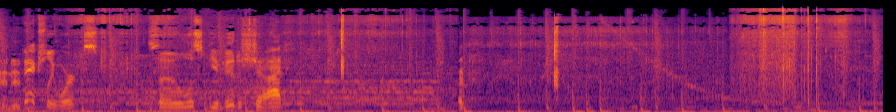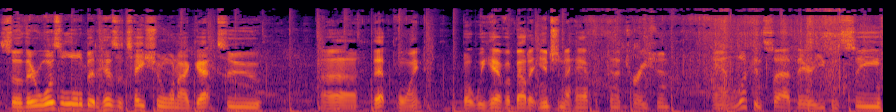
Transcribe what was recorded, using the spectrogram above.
and it actually works. So let's give it a shot. So there was a little bit hesitation when I got to uh, that point, but we have about an inch and a half of penetration and look inside there, you can see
